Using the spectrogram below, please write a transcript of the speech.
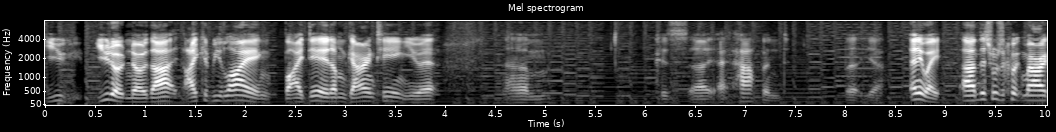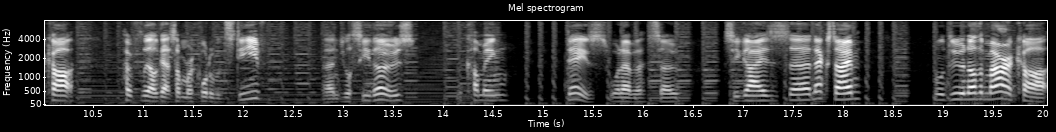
you you don't know that. I could be lying, but I did. I'm guaranteeing you it. Um, because uh, it happened. But yeah. Anyway, um, this was a quick Mario Kart. Hopefully I'll get some recorded with Steve, and you'll see those in the coming days, whatever. So, see you guys uh, next time. We'll do another Mario Kart.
